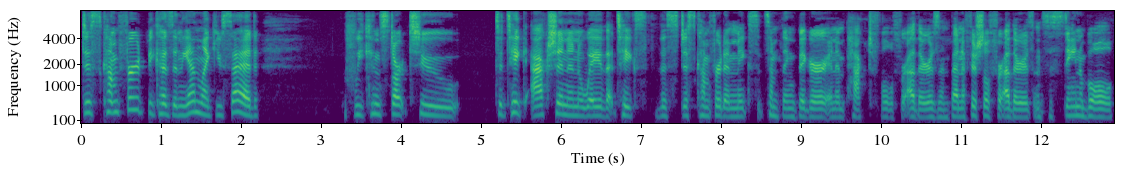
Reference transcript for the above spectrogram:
discomfort because in the end like you said if we can start to to take action in a way that takes this discomfort and makes it something bigger and impactful for others and beneficial for others and sustainable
